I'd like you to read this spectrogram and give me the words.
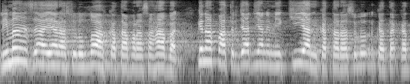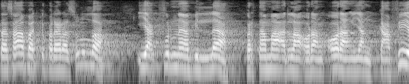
Lima ya Rasulullah kata para sahabat. Kenapa terjadi yang demikian kata Rasul kata kata sahabat kepada Rasulullah? Yakfurna billah. Pertama adalah orang-orang yang kafir,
